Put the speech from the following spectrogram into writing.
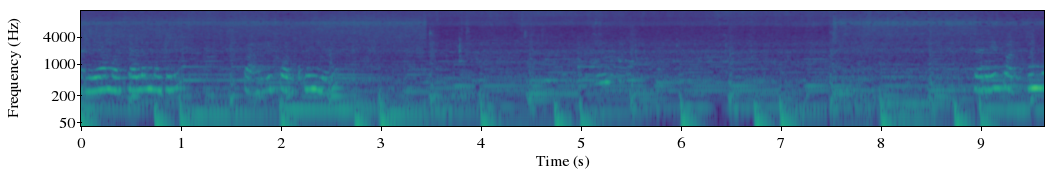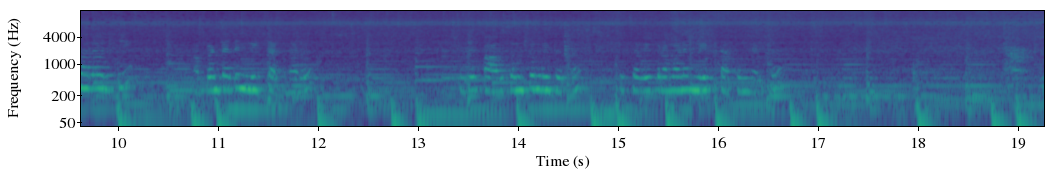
आणि या मसाल्यामध्ये चांगली परतून घेऊ. तर हे परतून झाल्यावरती आपण त्यात मीठ टाकणार आहोत. ते पाव चमचं मीठ होतं. ते चवीप्रमाणे मीठ टाकून घ्यायचं. तर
